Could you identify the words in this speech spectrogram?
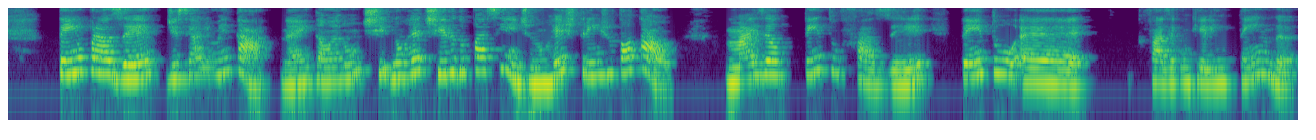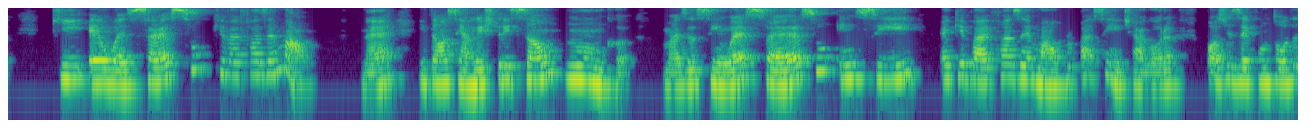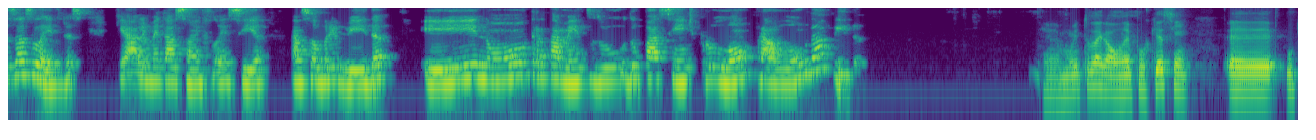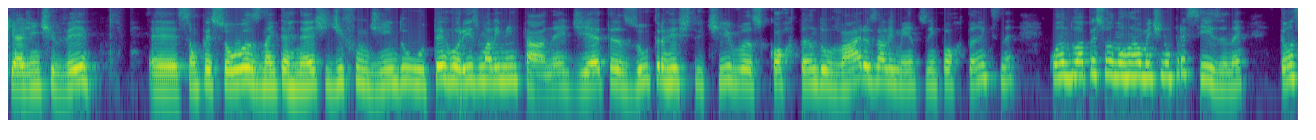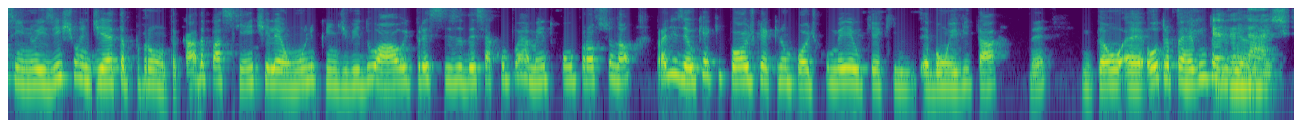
tem o prazer de se alimentar, né? Então, eu não, não retiro do paciente, não restringo total. Mas eu tento fazer, tento é, fazer com que ele entenda que é o excesso que vai fazer mal, né? Então, assim, a restrição nunca, mas assim, o excesso em si é que vai fazer mal para o paciente. Agora, posso dizer com todas as letras que a alimentação influencia na sobrevida e no tratamento do, do paciente para o longo, longo da vida. É muito legal, né? Porque assim, é, o que a gente vê é, são pessoas na internet difundindo o terrorismo alimentar, né? Dietas ultra restritivas, cortando vários alimentos importantes, né? Quando a pessoa não, realmente não precisa, né? Então, assim, não existe uma dieta pronta. Cada paciente ele é único, individual e precisa desse acompanhamento com o profissional para dizer o que é que pode, o que é que não pode comer, o que é que é bom evitar, né? Então, é, outra pergunta, é Juliana, verdade.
